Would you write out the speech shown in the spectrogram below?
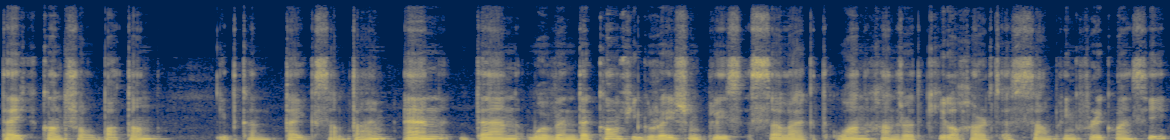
take control button. It can take some time. And then within the configuration please select 100 kHz as sampling frequency,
